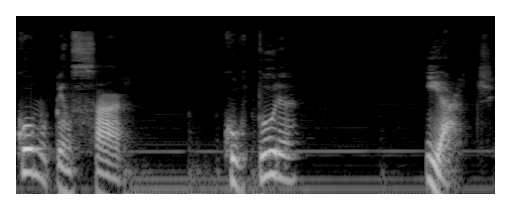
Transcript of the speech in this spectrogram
como pensar cultura e arte?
